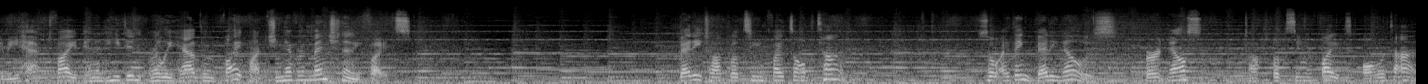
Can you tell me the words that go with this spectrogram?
And he to fight, and then he didn't really have them fight much. He never mentioned any fights. Beatty talked about seeing fights all the time. So I think Beatty knows. Bert Nelson talked about seeing fights all the time.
